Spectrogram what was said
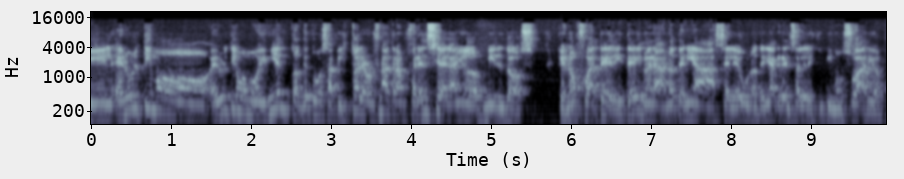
Y el último, el último movimiento que tuvo esa pistola fue una transferencia del año 2002, que no fue a Teddy. Teddy no, era, no tenía CLU, no tenía credencial de legítimo usuario,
